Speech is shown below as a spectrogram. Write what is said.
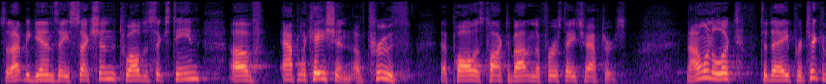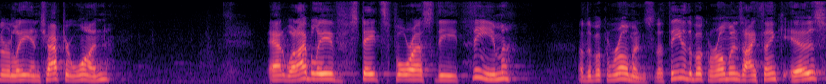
So that begins a section 12 to 16 of application, of truth that Paul has talked about in the first eight chapters. Now I want to look today particularly in chapter 1 at what I believe states for us the theme of the book of Romans. The theme of the book of Romans, I think, is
